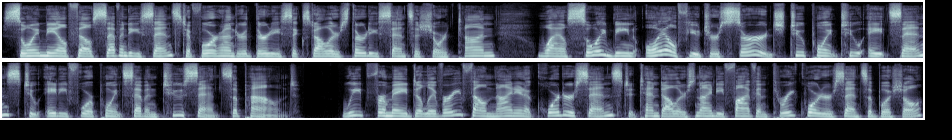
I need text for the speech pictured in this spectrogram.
Soy meal fell 70 cents to $436.30 a short ton, while soybean oil futures surged 2.28 cents to 84.72 cents a pound. Wheat for May delivery fell nine and a quarter cents to $10.95 and three quarter cents a bushel,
